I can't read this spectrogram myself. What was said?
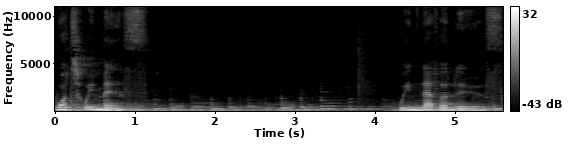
what we miss, we never lose.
